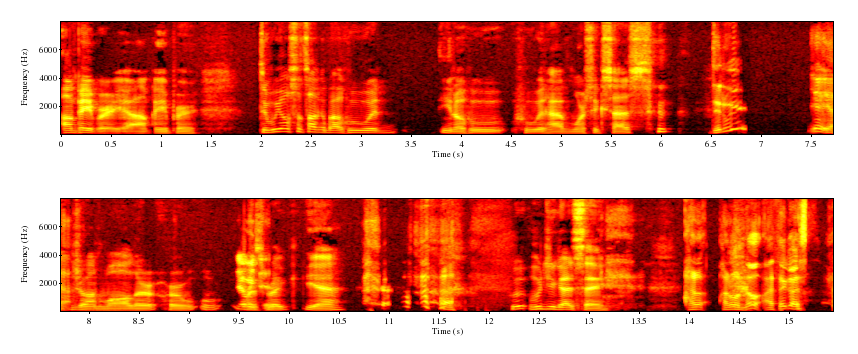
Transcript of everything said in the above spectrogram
On paper, yeah, on paper. Did we also talk about who would, you know, who who would have more success, Did we? Yeah, yeah. John Wall or or Yeah, we did. Westbrook? Yeah. who who'd you guys say? I don't, I don't know. I think I,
